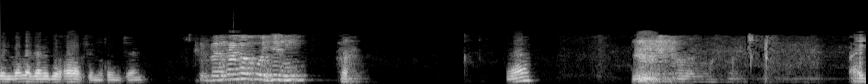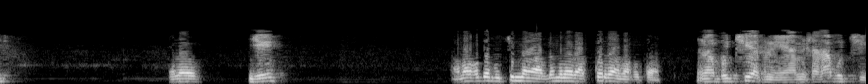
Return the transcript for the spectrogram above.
বেঙ্গা লাগানি দরকার আছে না কোনছেন বেঙ্গাকে হ্যাঁ। হ্যালো? জি? আমার কথা বুঝছেন না আপনি মনে রাগ করবে আমার কথা। না বুঝছি আপনি আমি সারা বুঝছি।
